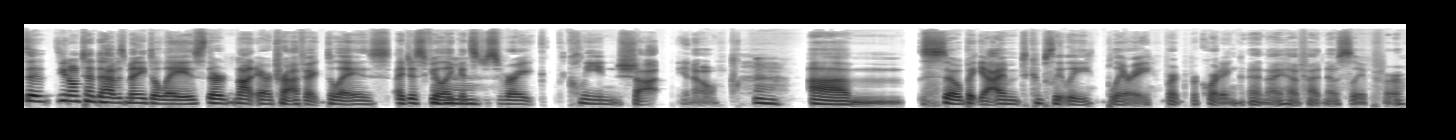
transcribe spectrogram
the you don't tend to have as many delays. They're not air traffic delays. I just feel like Mhm. it's just a very clean shot. You know. Mm. Um. So, but yeah, I'm completely blurry recording, and I have had no sleep for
